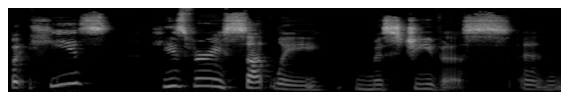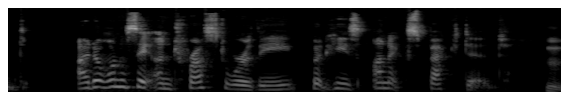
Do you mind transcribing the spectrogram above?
But he's he's very subtly mischievous and I don't want to say untrustworthy, but he's unexpected. Hmm.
